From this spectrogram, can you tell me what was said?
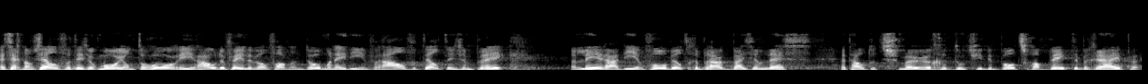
En zegt nou zelf, het is ook mooi om te horen, hier houden velen wel van. Een dominee die een verhaal vertelt in zijn preek. Een leraar die een voorbeeld gebruikt bij zijn les. Het houdt het smeugen, doet je de boodschap beter begrijpen.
